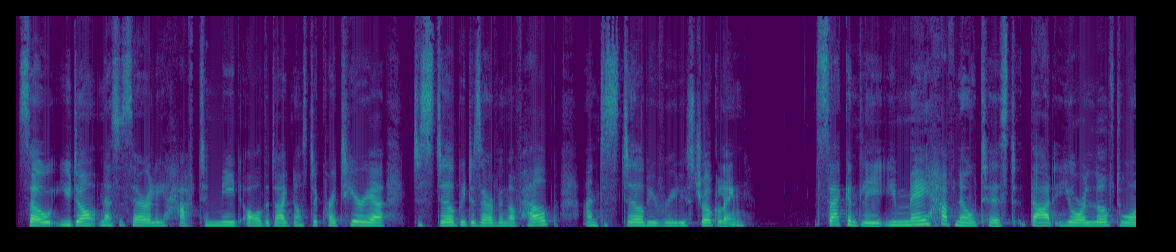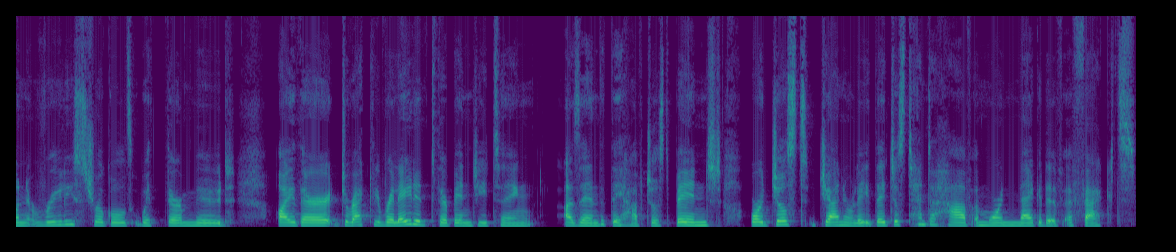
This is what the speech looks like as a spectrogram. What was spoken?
So you don't necessarily have to meet all the diagnostic criteria to still be deserving of help and to still be really struggling. Secondly, you may have noticed that your loved one really struggles with their mood, either directly related to their binge eating, as in that they have just binged, or just generally, they just tend to have a more negative effect.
